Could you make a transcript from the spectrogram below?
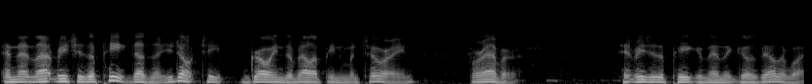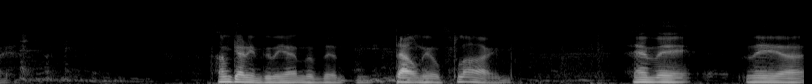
And then that reaches a peak, doesn't it? You don't keep growing, developing, maturing forever. It reaches a peak and then it goes the other way. I'm getting to the end of the downhill slide. And the the uh,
